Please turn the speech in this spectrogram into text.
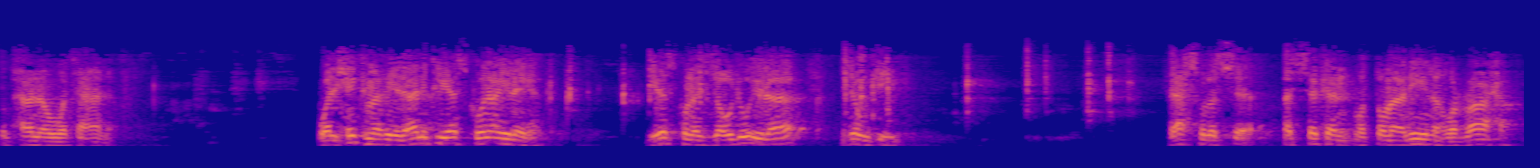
سبحانه وتعالى. والحكمة في ذلك ليسكن إليها. ليسكن الزوج إلى زوجه. يحصل السكن والطمأنينة والراحة.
